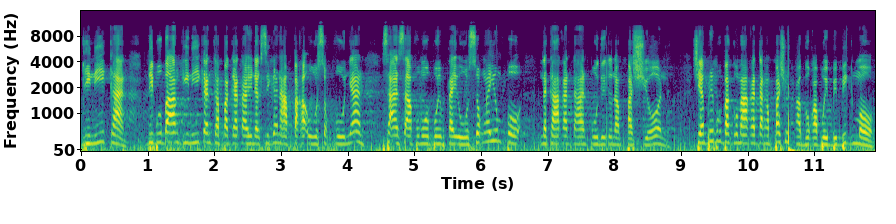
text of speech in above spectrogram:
ginikan. Di po ba ang ginikan kapag tayo nagsiga, napakausok po niyan. Saan saan pumupunta tayo usok. Ngayon po, nagkakantahan po dito ng pasyon. Siyempre po, pag kumakanta ng pasyon, nakabuka po yung bibig mo.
